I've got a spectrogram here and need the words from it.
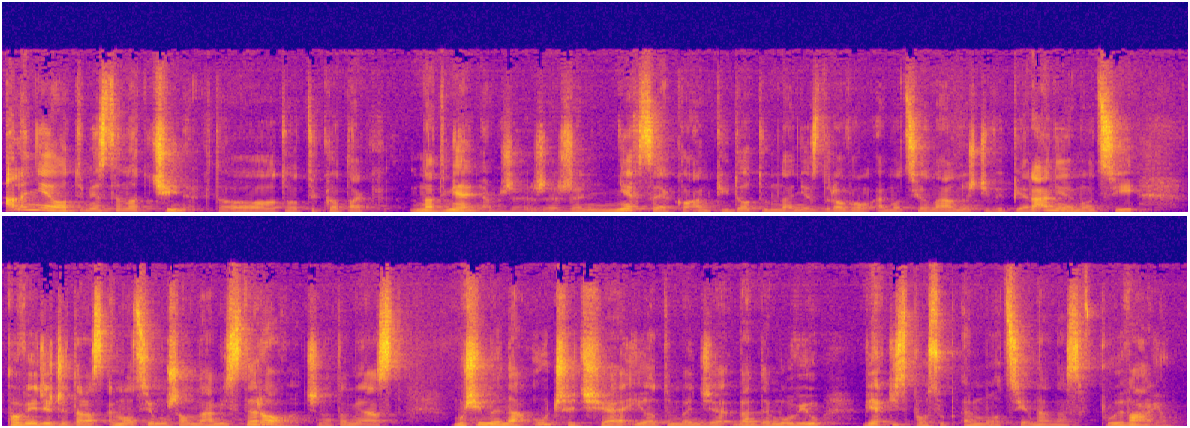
Ale nie o tym jest ten odcinek. To, to tylko tak nadmieniam, że, że, że nie chcę jako antidotum na niezdrową emocjonalność i wypieranie emocji powiedzieć, że teraz emocje muszą nami sterować. Natomiast musimy nauczyć się, i o tym będzie, będę mówił, w jaki sposób emocje na nas wpływają.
